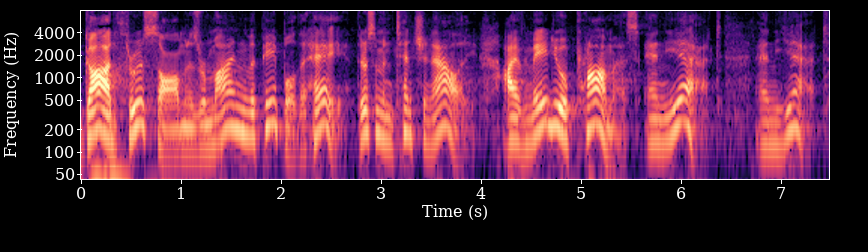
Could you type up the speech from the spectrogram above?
God through Solomon, is reminding the people that, hey, there's some intentionality. I've made you a promise, and yet, and yet,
